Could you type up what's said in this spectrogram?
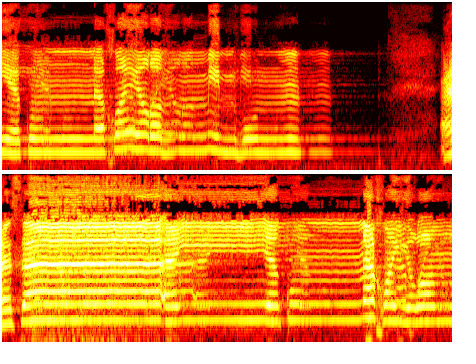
يكن خيرا منهن عسى أن يكن خيرا ولا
